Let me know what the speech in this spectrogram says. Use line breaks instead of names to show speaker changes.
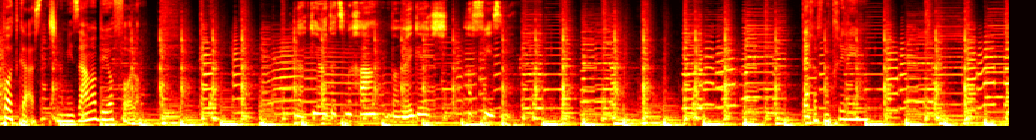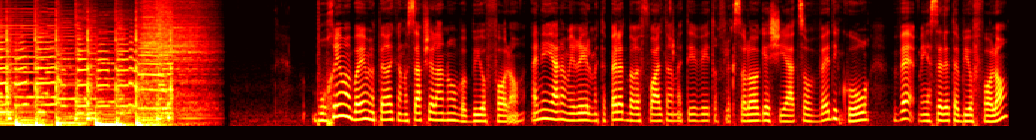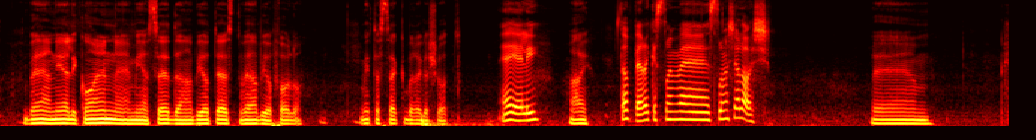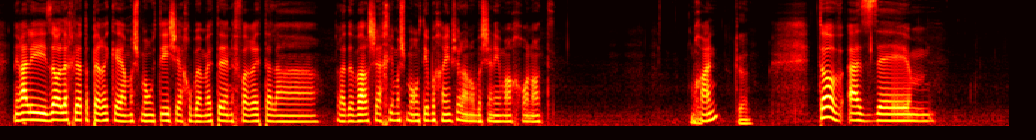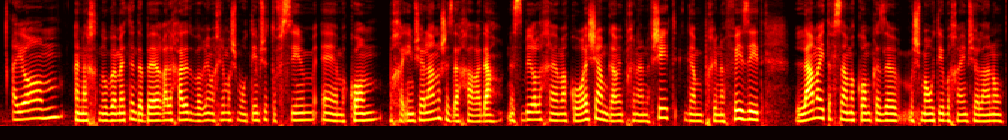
הפודקאסט של מיזם הביו-פולו.
להכיר את עצמך ברגש הפיזי.
תכף מתחילים. ברוכים הבאים לפרק הנוסף שלנו בביו-פולו. אני יאנה מיריל, מטפלת ברפואה אלטרנטיבית, רפלקסולוגיה, שיאצו ודיקור, ומייסדת הביו-פולו.
ואני אלי כהן, אה, מייסד הביוטסט והביופולו. מתעסק ברגשות.
היי, אלי.
היי.
טוב, פרק 20 23.
אמ,
נראה לי זה הולך להיות הפרק אה, המשמעותי, שאנחנו באמת אה, נפרט על, ה... על הדבר שהכי משמעותי בחיים שלנו בשנים האחרונות. מוכן?
כן.
טוב, אז uh, היום אנחנו באמת נדבר על אחד הדברים הכי משמעותיים שתופסים uh, מקום בחיים שלנו, שזה החרדה. נסביר לכם מה קורה שם, גם מבחינה נפשית, גם מבחינה פיזית, למה היא תפסה מקום כזה משמעותי בחיים שלנו.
